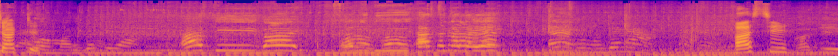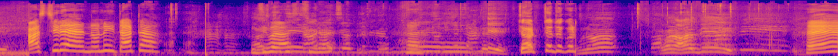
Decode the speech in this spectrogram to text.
চারটে আসি বাই আসতে দাদা এ? আসছি। আসছি রে ননি টাটা। আসছি করে হ্যাঁ।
